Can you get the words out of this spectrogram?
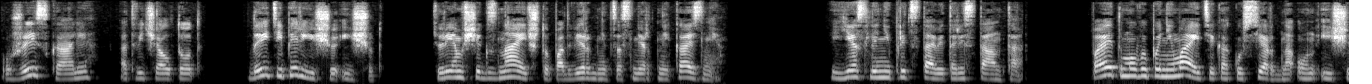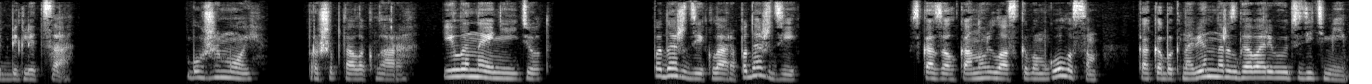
Уже искали, отвечал тот. Да и теперь еще ищут. Тюремщик знает, что подвергнется смертной казни, если не представит арестанта. Поэтому вы понимаете, как усердно он ищет беглеца. «Боже мой!» — прошептала Клара. «И Лене не идет». «Подожди, Клара, подожди», — сказал Каноль ласковым голосом, как обыкновенно разговаривают с детьми.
